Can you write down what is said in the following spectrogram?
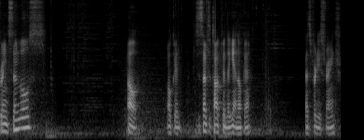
Strange symbols? Oh, okay. You just have to talk to it again, okay. That's pretty strange.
